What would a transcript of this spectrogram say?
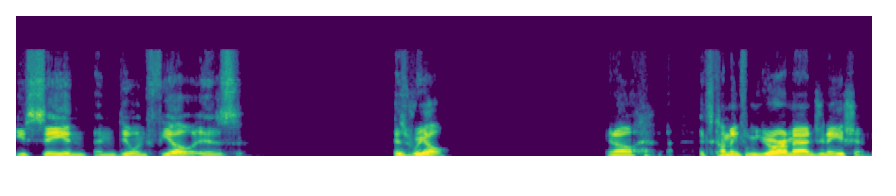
you see and, and do and feel is is real. You know, it's coming from your imagination.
